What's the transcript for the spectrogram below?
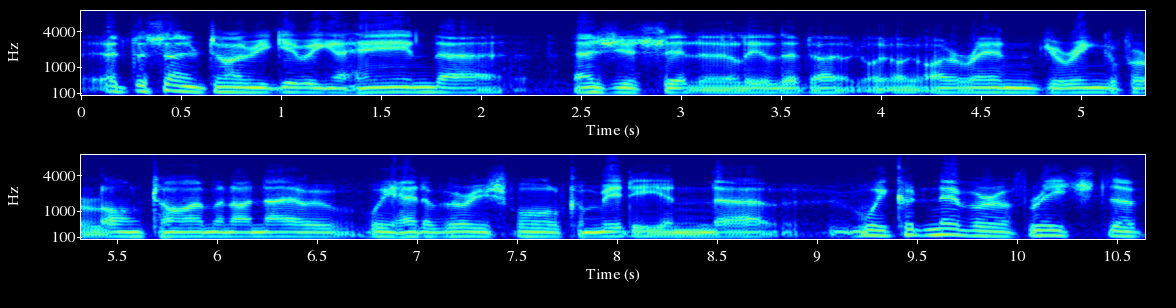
at the same time, you're giving a hand. Uh, as you said earlier, that I, I, I ran Duaringa for a long time, and I know we had a very small committee, and uh, we could never have reached the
